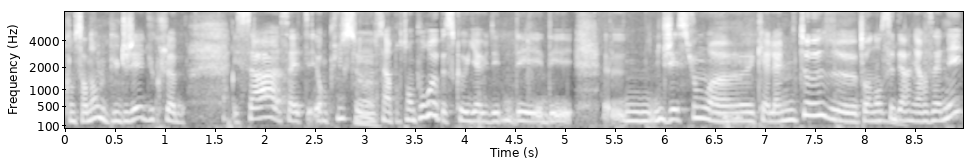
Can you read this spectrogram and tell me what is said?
concernant le budget du club. Et ça, ça a été, en plus, Ah. c'est important pour eux parce qu'il y a eu des, des- des- une gestion calamiteuse pendant ces dernières années.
